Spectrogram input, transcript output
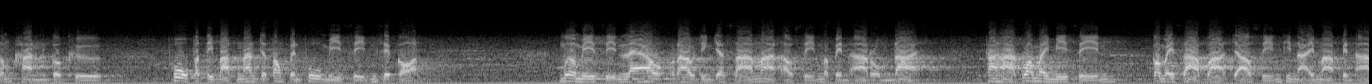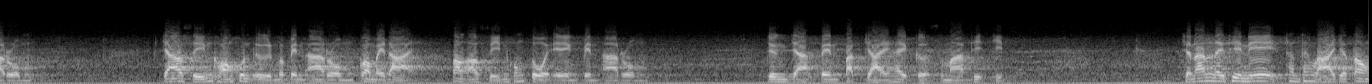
สำคัญก็คือ ผู้ปฏิบัตินั้นจะต้องเป็นผู้มีศีลเสียก่อน เมื่อมีศีลแล้วเราจึงจะสามารถเอาศีลมาเป็นอารมณ์ได้ ถ้าหากว่าไม่มีศีลก็ไม่ทราบว่าจะเอาศีลที่ไหนมาเป็นอารมณ์จะเอาศีลของคนอื่นมาเป็นอารมณ์ก็ไม่ได้ ต้องเอาศีลของตัวเองเป็นอารมณ์ จึงจะเป็นปัจจัยให้เกิดสมาธิจิต ฉะนั้นในที่นี้ท่านทั้งหลายจะต้อง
